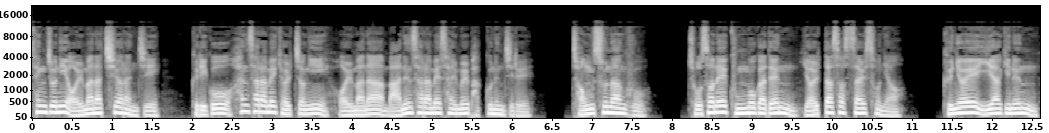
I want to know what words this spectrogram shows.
생존이 얼마나 치열한지, 그리고 한 사람의 결정이 얼마나 많은 사람의 삶을 바꾸는지를 정순왕 후 조선의 국모가 된 15살 소녀. 그녀의 이야기는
